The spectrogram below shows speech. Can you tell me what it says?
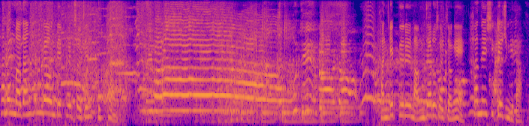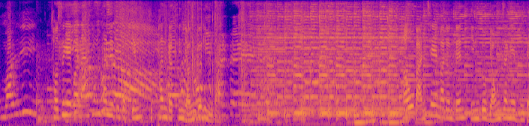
한옥마당 한가운데 펼쳐진 구판. 관객들을 망자로 설정해 한을 씻겨줍니다. 저승에 관한 상상이 뒤섞인 구판 같은 연극입니다. 가옥 안채에 마련된 인도 명장의 무대.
